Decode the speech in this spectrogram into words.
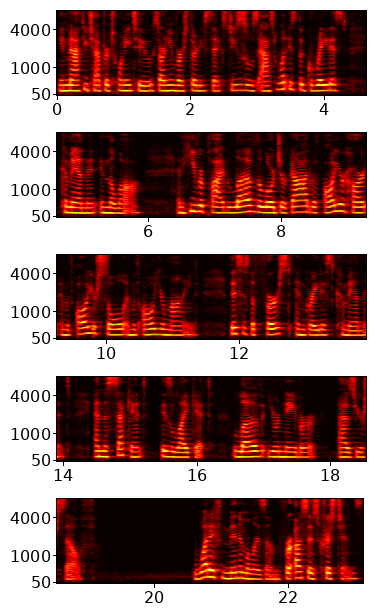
In Matthew chapter 22, starting in verse 36, Jesus was asked, What is the greatest commandment in the law? And he replied, Love the Lord your God with all your heart and with all your soul and with all your mind. This is the first and greatest commandment. And the second is like it love your neighbor as yourself. What if minimalism for us as Christians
